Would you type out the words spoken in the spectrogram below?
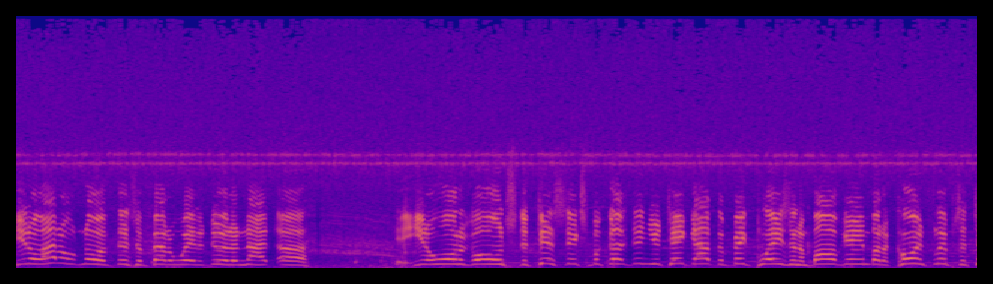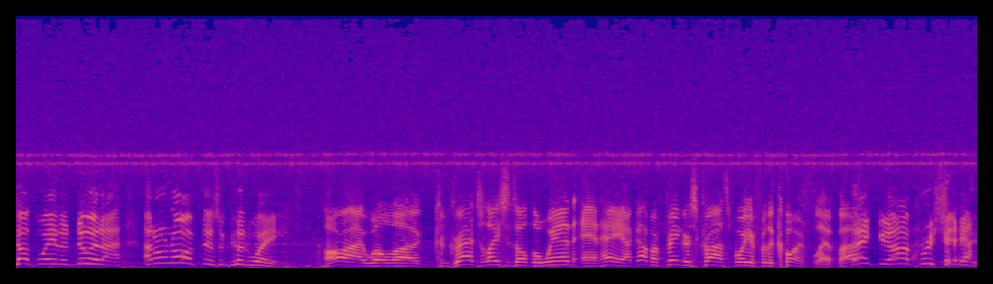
you know, I don't know if there's a better way to do it or not. Uh, you don't want to go on statistics because then you take out the big plays in a ball game, but a coin flip's a tough way to do it. I, I don't know if there's a good way. All right, well, uh, congratulations on the win, and hey, I got my fingers crossed for you for the coin flip, huh? Thank you, I appreciate it.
